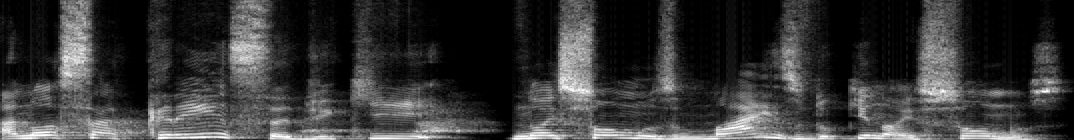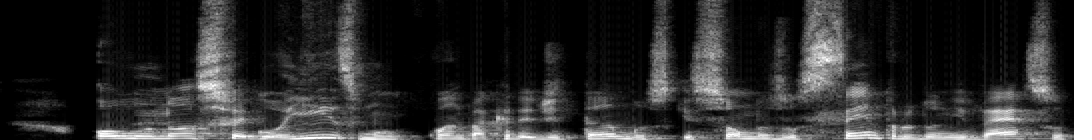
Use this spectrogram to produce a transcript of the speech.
a nossa crença de que nós somos mais do que nós somos, ou o nosso egoísmo, quando acreditamos que somos o centro do universo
